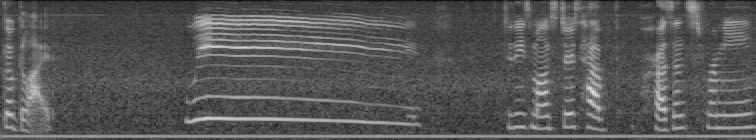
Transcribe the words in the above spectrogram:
Go glide. Whee! Do these monsters have presents for me?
